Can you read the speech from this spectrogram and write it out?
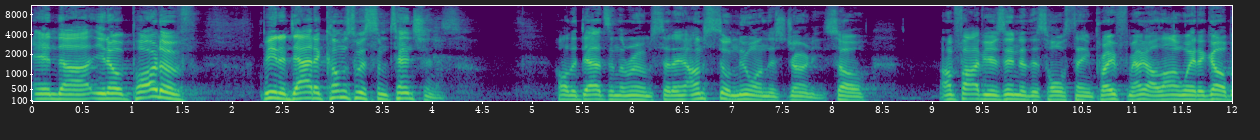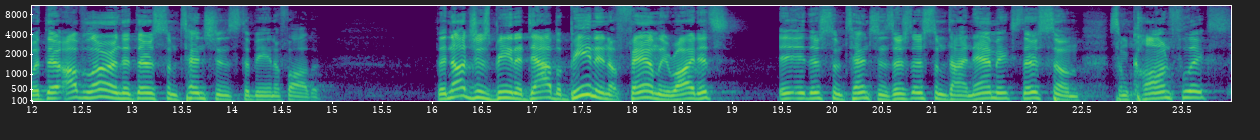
And, uh, you know, part of being a dad, it comes with some tensions. All the dads in the room said, I'm still new on this journey. So I'm five years into this whole thing. Pray for me. I got a long way to go. But there, I've learned that there's some tensions to being a father. That not just being a dad, but being in a family, right? It's, it, it, there's some tensions. There's, there's some dynamics. There's some, some conflicts.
